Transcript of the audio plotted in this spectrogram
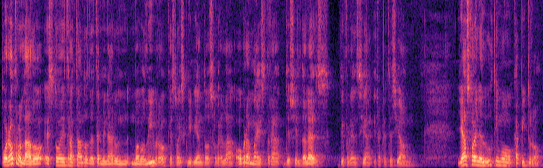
Por otro lado, estoy tratando de terminar un nuevo libro que estoy escribiendo sobre la obra maestra de Gilles Deleuze, Diferencia y Repetición. Ya estoy en el último capítulo,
